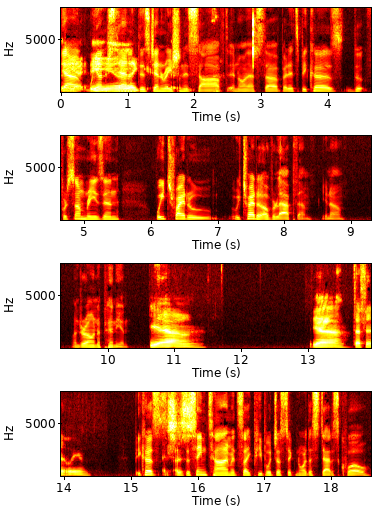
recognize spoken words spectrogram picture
yeah, we you know, understand like, that this generation is soft and all that stuff, but it's because the for some reason we try to we try to overlap them, you know, under our own opinion. yeah, yeah, definitely. Because It's at the same time, it's like people just ignore the status quo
